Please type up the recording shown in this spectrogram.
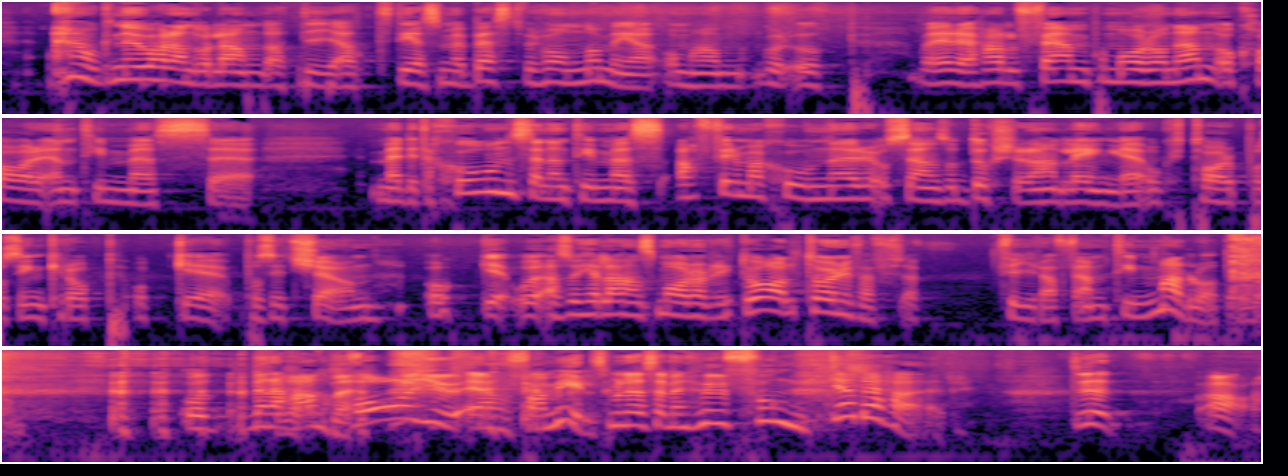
Och nu har han då landat i att det som är bäst för honom är om han går upp, vad är det, halv fem på morgonen och har en timmes eh, meditation, sen en timmes affirmationer och sen så duschar han länge och tar på sin kropp och eh, på sitt kön. Och, eh, och alltså hela hans morgonritual tar ungefär fyra, fem timmar låter det som. Och, men han har ju en familj, så man är så här, men hur funkar det här? Du ja,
